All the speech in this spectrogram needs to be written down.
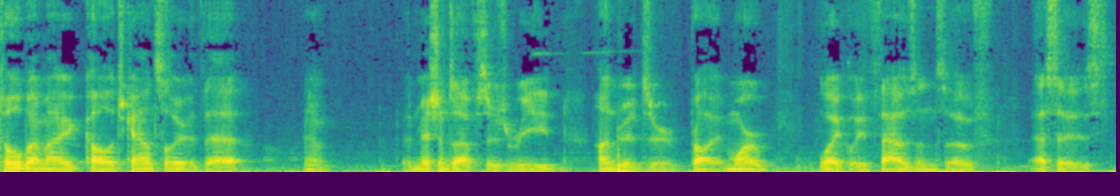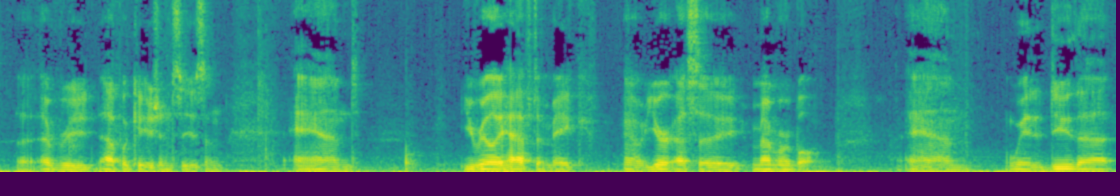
told by my college counselor that you know admissions officers read hundreds or probably more likely thousands of essays uh, every application season and you really have to make you know your essay memorable and way to do that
